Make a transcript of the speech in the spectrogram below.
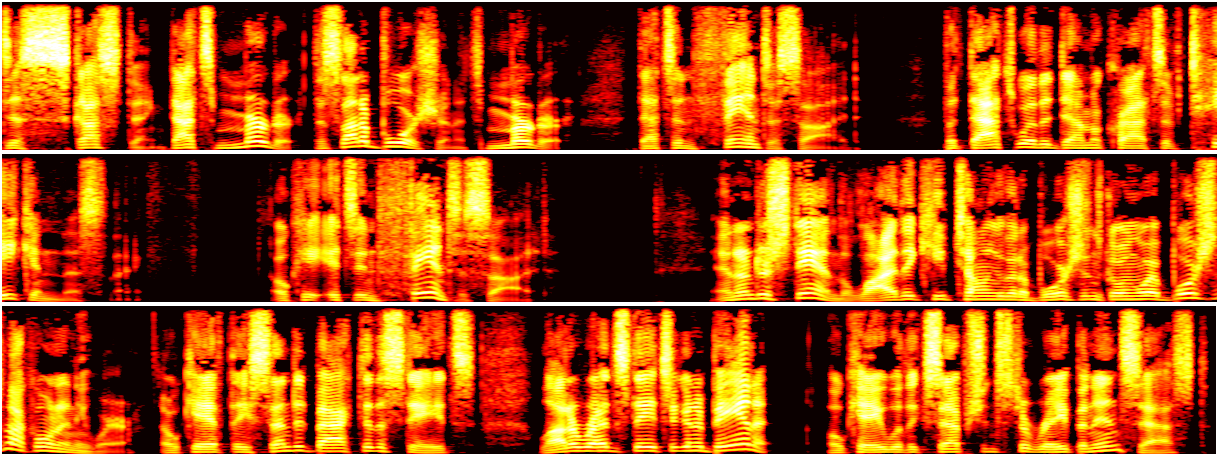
disgusting. That's murder. That's not abortion, it's murder. That's infanticide. But that's where the Democrats have taken this thing. Okay, it's infanticide. And understand the lie they keep telling about abortion's going away. Abortion's not going anywhere. Okay, if they send it back to the states, a lot of red states are going to ban it. Okay, with exceptions to rape and incest.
